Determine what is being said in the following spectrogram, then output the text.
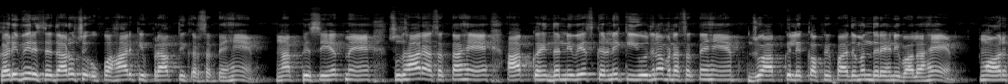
करीबी रिश्तेदारों से उपहार की प्राप्ति कर सकते हैं। आपकी सेहत में सुधार आ सकता है। आप कहीं धन निवेश करने की योजना बना सकते हैं, जो आपके लिए काफ़ी फ़ायदेमंद रहने वाला है। और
